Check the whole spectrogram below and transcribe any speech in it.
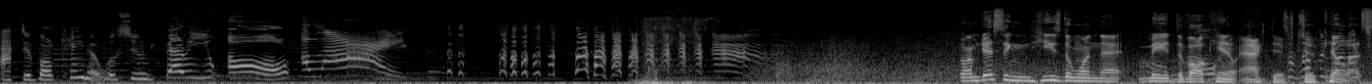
active volcano will soon bury you all alive! So I'm guessing he's the one that made the volcano oh, active It's to kill right us.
